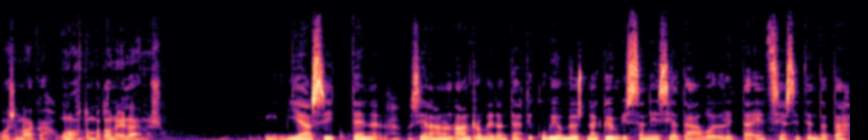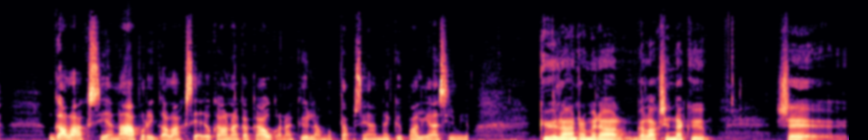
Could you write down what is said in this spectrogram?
voisi sanoa, aika unohtumaton elämys. Ja sitten siellähän on Andromedan tähtikuvio myös näkymissä, niin sieltähän voi yrittää etsiä sitten tätä galaksia, naapurigalaksia, joka on aika kaukana kyllä, mutta sehän näkyy paljon silmiin. Kyllä Andromedan galaksi näkyy. Se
